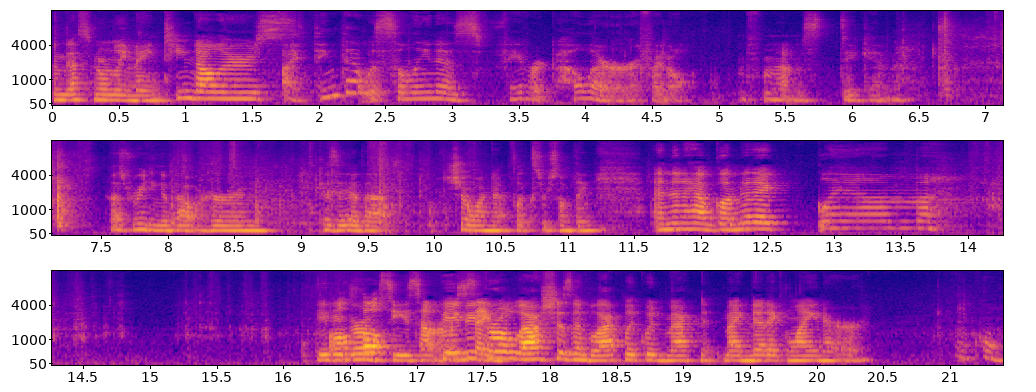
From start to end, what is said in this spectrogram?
And that's normally nineteen dollars. I think that was Selena's favorite color, if I don't, if I'm not mistaken. I was reading about her and because they had that show on Netflix or something. And then I have Glamnetic Glam. Baby all girl, falsies. Baby what girl lashes and black liquid magne- magnetic liner. Oh, cool.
